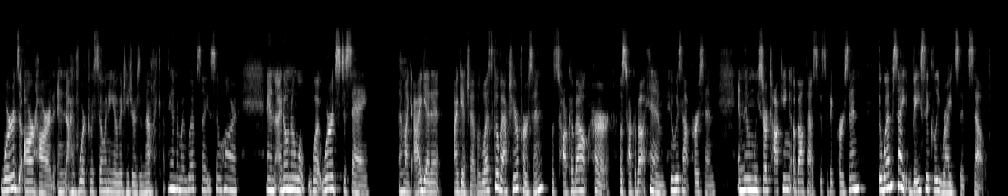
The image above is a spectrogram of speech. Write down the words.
words are hard and I've worked with so many yoga teachers and they're like, Amanda, my website is so hard. And I don't know what, what words to say. I'm like, I get it. I get you. But let's go back to your person. Let's talk about her. Let's talk about him. Who is that person? And then we start talking about that specific person. The website basically writes itself.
